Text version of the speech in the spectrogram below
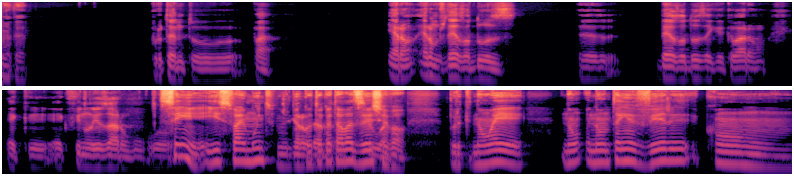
Ok. Portanto, pá, eram, éramos 10 ou 12. eh, 10 ou 12 é que acabaram, é que, é que finalizaram o, Sim, e isso vai muito ao que eu estava a dizer, Chaval. Porque não é. Não, não tem a ver com.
